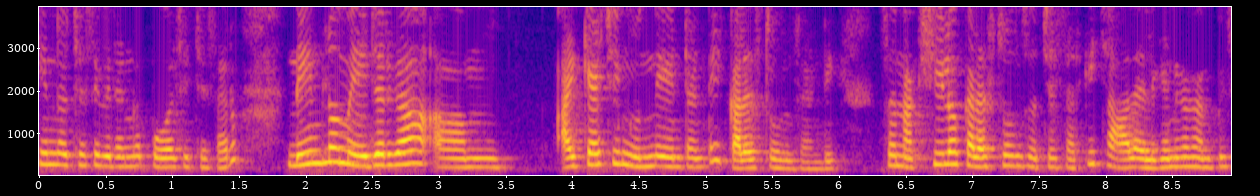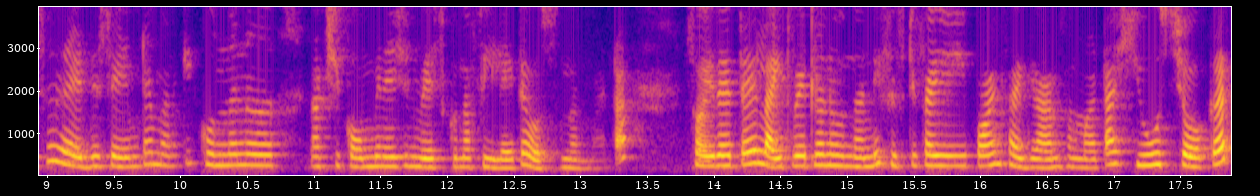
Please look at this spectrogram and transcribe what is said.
కింద వచ్చేసే విధంగా పర్ల్స్ ఇచ్చేసారు దీంట్లో మేజర్గా ఐ క్యాచింగ్ ఉంది ఏంటంటే కలర్ స్టోన్స్ అండి. సో నక్షిలో కలర్ స్టోన్స్ వచ్చేసరికి చాలా ఎలిగెంట్గా కనిపిస్తుంది. అట్ ది సేమ్ టైం మనకి కుందన్ నక్షి కాంబినేషన్ వేసుకున్న ఫీల్ అయితే వస్తుందన్నమాట. సో ఇదైతే లైట్ వెయిట్లోనే ఉందండి. Fifty five point five grams అనమాట హ్యూజ్ చోకర్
